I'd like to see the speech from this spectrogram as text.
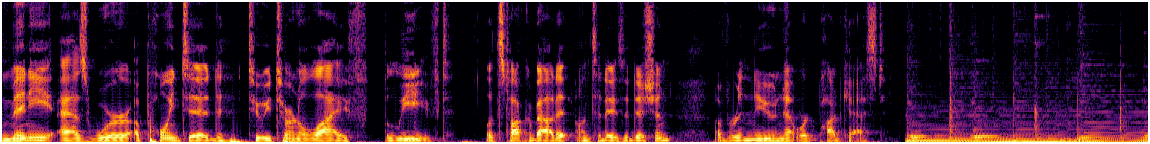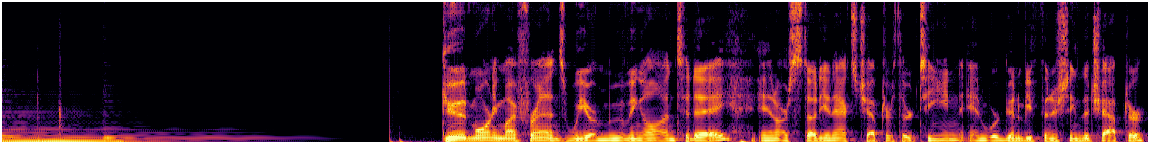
many as were appointed to eternal life believed. Let's talk about it on today's edition of Renew Network Podcast. Good morning, my friends. We are moving on today in our study in Acts chapter 13, and we're going to be finishing the chapter.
